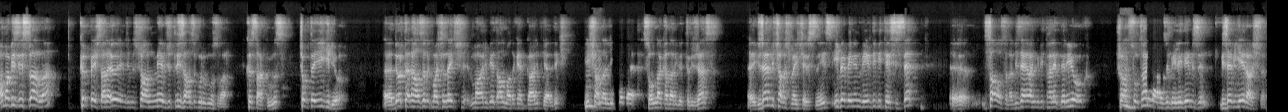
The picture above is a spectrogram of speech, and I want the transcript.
Ama biz ısrarla 45 tane öğrencimiz şu an mevcut lisanslı grubumuz var. Kız takımımız. Çok da iyi gidiyor. E, 4 tane hazırlık maçında hiç mağlubiyet almadık. Hep galip geldik. İnşallah ligde de sonuna kadar götüreceğiz. E, güzel bir çalışma içerisindeyiz. İBB'nin verdiği bir tesiste e, sağ olsunlar bize herhangi bir talepleri yok. Şu an Hı. Sultan Gazi Belediye'mizin bize bir yer açtı.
